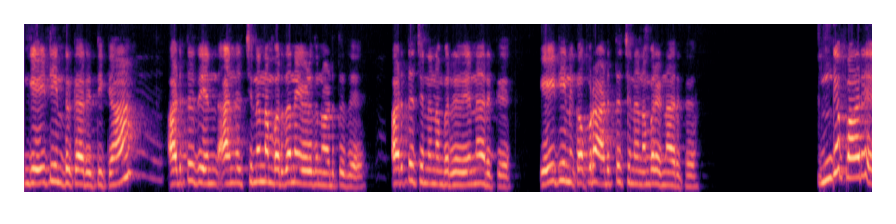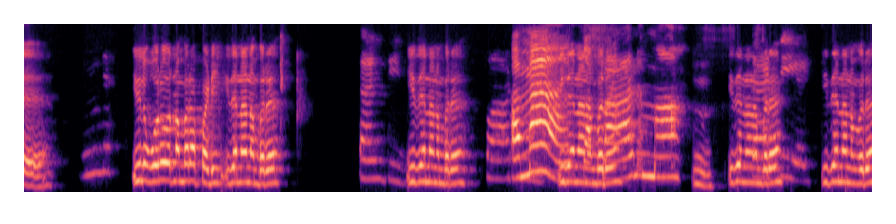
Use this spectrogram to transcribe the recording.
இங்க எயிட்டீன் இருக்கா ரித்திகா? அடுத்தது என் அந்த சின்ன நம்பர் தானே எழுதணும் அடுத்தது. அடுத்த சின்ன நம்பர் என்ன இருக்கு? எயிட்டீனுக்கு அப்புறம் அடுத்த சின்ன நம்பர் என்ன இருக்கு? இங்க பாரு. இதுல ஒரு ஒரு நம்பரா படி. இது என்ன நம்பரு இது என்ன நம்பரு இது என்ன நம்பரு ம் இது என்ன நம்பரு இது என்ன நம்பரு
